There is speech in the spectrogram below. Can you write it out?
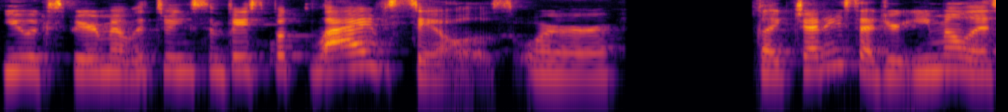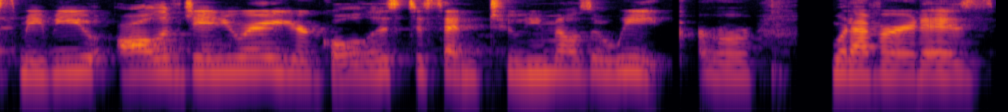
you experiment with doing some Facebook Live sales or like Jenny said, your email list, maybe you, all of January, your goal is to send two emails a week or whatever it is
